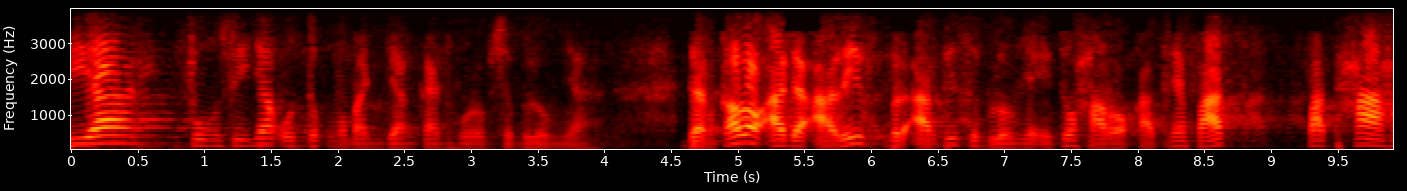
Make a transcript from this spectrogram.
dia fungsinya untuk memanjangkan huruf sebelumnya. Dan kalau ada alif berarti sebelumnya itu harokatnya fat, fathah.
